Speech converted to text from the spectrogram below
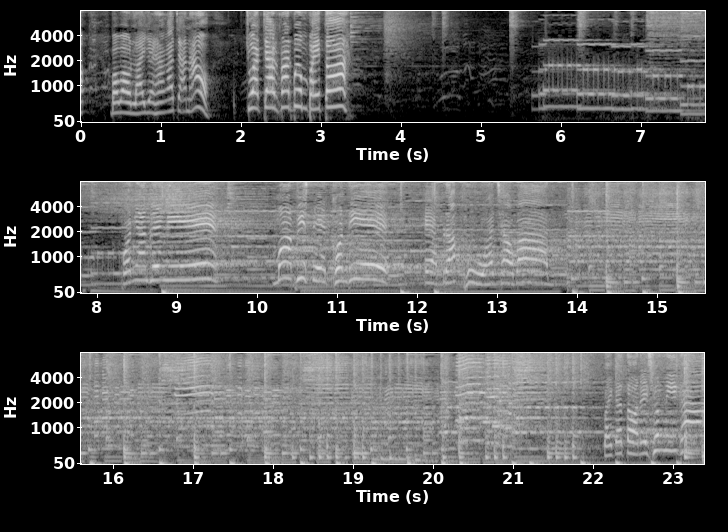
าะเบาๆหลอย่าห่างอาจารย์เฮาจวดจานฟาดเพิ่มไปต่อผลงานเพลงนี้ มอบพิเศษคนที่แอบรักผัวชาวบ้านไปกันต่อในช่วงนี้ค่ะ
